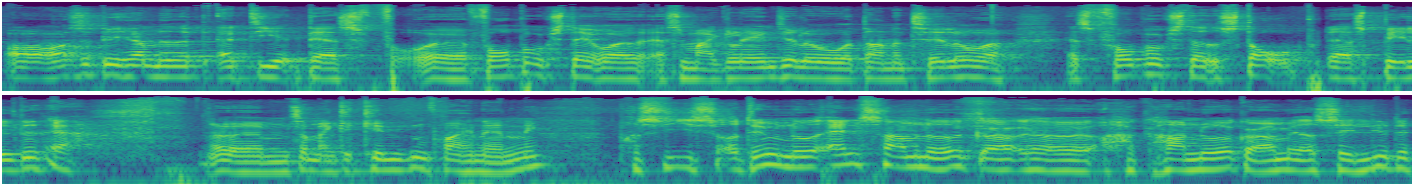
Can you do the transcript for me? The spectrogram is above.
Og også det her med, at, at de, deres for, øh, forbogstaver, altså Michelangelo og Donatello, og, altså forbogstavet står på deres bælte, Ja øhm, så man kan kende dem fra hinanden, ikke? Præcis, og det er jo noget, alt sammen noget at gøre, øh, har, noget at gøre med at sælge det.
